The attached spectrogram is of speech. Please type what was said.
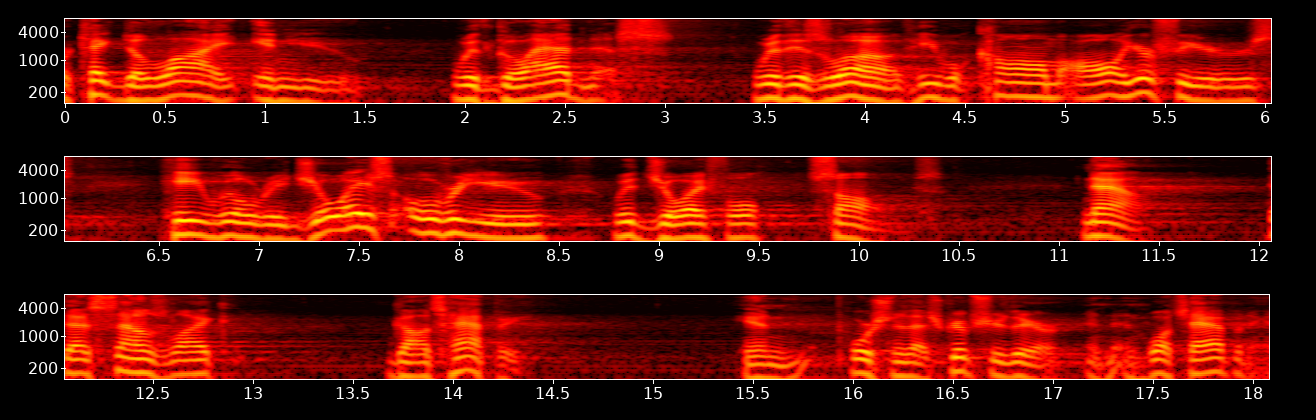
or take delight in you with gladness, with His love. He will calm all your fears. He will rejoice over you with joyful songs. Now, that sounds like God's happy in portion of that scripture there and, and what's happening.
